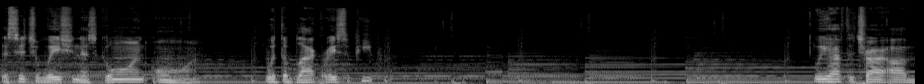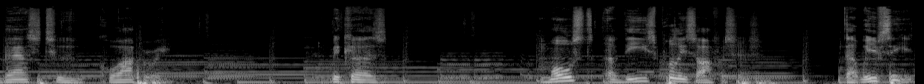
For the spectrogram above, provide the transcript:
the situation that's going on with the black race of people. We have to try our best to cooperate because most of these police officers that we've seen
